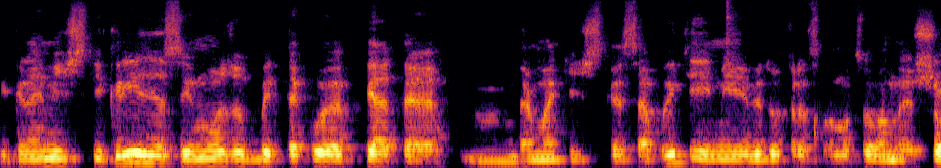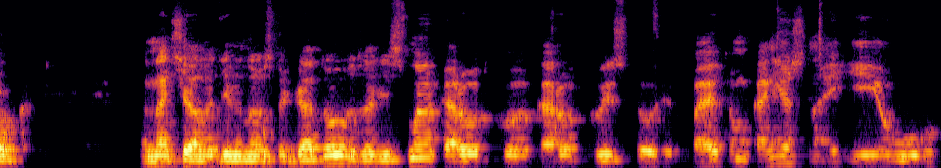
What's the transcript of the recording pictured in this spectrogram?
экономический кризис и, может быть, такое пятое драматическое событие, имея в виду трансформационный шок начала 90-х годов за весьма короткую, короткую историю. Поэтому, конечно, и у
